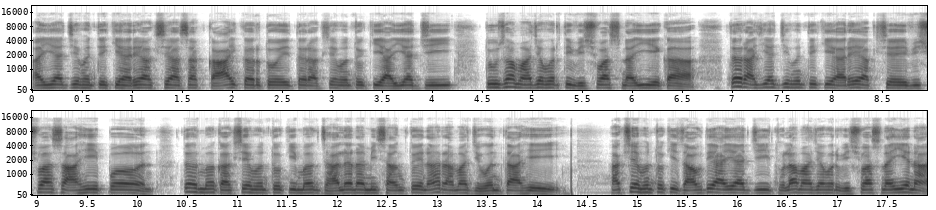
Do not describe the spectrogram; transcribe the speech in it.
अय्याजी म्हणते की अरे अक्षय असा काय करतोय? तर अक्षय म्हणतो की अय्याजी तुझा माझ्यावरती विश्वास नाही आहे का? तर अय्याजी म्हणते की अरे अक्षय विश्वास आहे पण. तर मग अक्षय म्हणतो की मग झालं ना मी सांगतोय ना रामा जिवंत आहे. अक्षय म्हणतो की जाऊ दे आई आजी तुला माझ्यावर विश्वास नाही आहे ना.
